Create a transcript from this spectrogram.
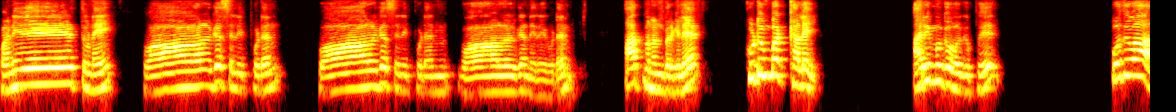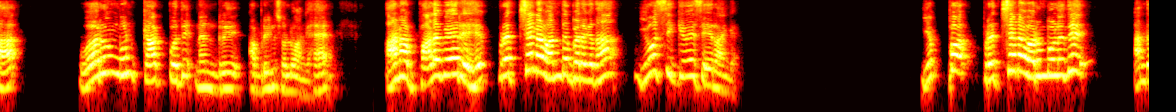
பணிவே துணை வாழ்க செழிப்புடன் வாழ்க செழிப்புடன் வாழ்க நிறைவுடன். ஆத்ம நண்பர்களே குடும்ப கலை அறிமுக வகுப்பு. பொதுவா வரும் முன் காப்பது நன்று அப்படின்னு சொல்லுவாங்க. ஆனா பல பேரு பிரச்சனை வந்த பிறகுதான் யோசிக்கவே செய்யறாங்க எப்ப பிரச்சனை வரும் பொழுது அந்த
